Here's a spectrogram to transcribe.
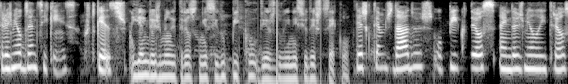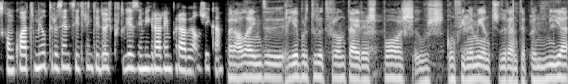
3.215 portugueses. E em 2013 tinha sido o pico desde o início deste século? Desde que temos dados, o pico deu-se em 2013 com 4.332 portugueses emigrarem para a Bélgica. Para além de reabertura de fronteiras pós os confinamentos durante a pandemia,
